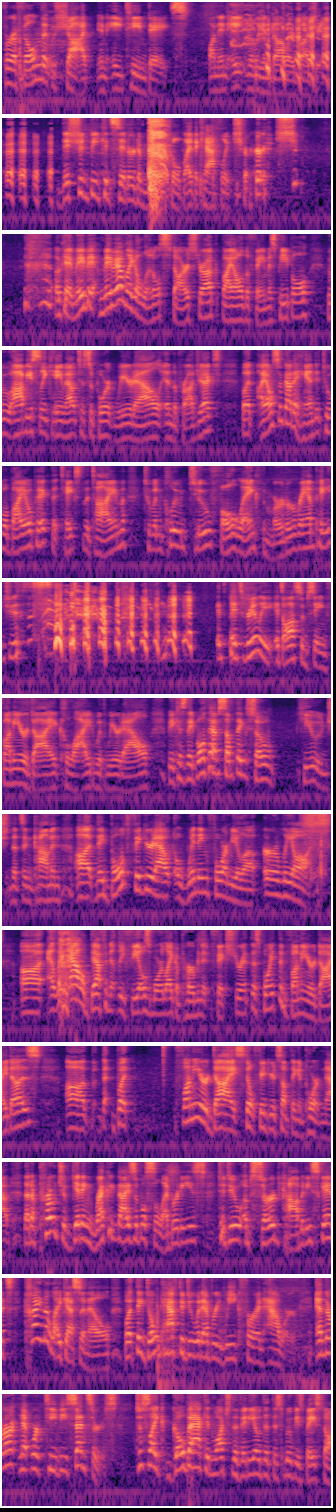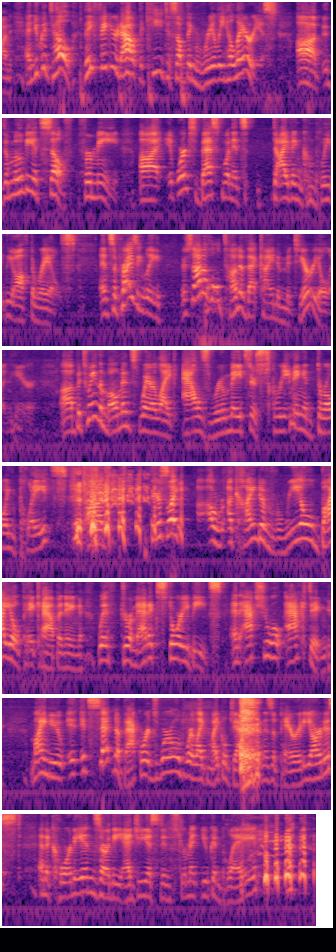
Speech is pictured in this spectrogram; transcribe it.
for a film that was shot in 18 days on an $8 million budget, this should be considered a miracle by the Catholic Church. okay, maybe maybe I'm like a little starstruck by all the famous people who obviously came out to support Weird Al and the project, but I also got to hand it to a biopic that takes the time to include two full length murder rampages. it's, it's really it's awesome seeing Funny or Die collide with Weird Al because they both have something so huge that's in common. Uh, they both figured out a winning formula early on. Uh, like Al definitely feels more like a permanent fixture at this point than Funny or Die does. Uh, but, but Funny or Die still figured something important out. That approach of getting recognizable celebrities to do absurd comedy skits, kind of like SNL, but they don't have to do it every week for an hour. And there aren't network TV censors. Just like go back and watch the video that this movie's based on, and you can tell they figured out the key to something really hilarious. Uh, the movie itself, for me, uh, it works best when it's diving completely off the rails. And surprisingly, there's not a whole ton of that kind of material in here. Uh, between the moments where like Al's roommates are screaming and throwing plates, uh, there's like a, a, kind of real biopic happening with dramatic story beats and actual acting. Mind you, it, it's set in a backwards world where like Michael Jackson is a parody artist and accordions are the edgiest instrument you can play. But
